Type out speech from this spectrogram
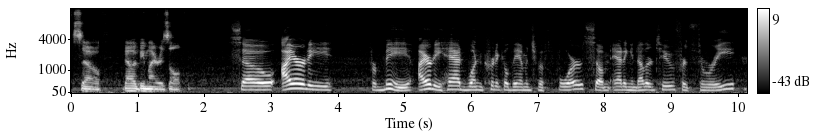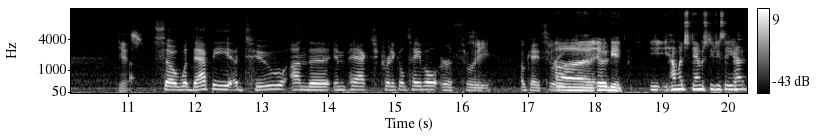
so that would be my result. So I already, for me, I already had one critical damage before, so I'm adding another two for three. Yes. So would that be a two on the impact critical table or a three? Three. Okay, three. Uh, it would be a. y- How much damage did you say you had?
